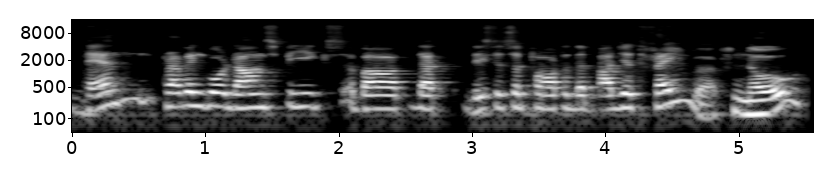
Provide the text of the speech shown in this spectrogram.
then Pravin Gordhan speaks about that this is a part of the budget framework. No,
